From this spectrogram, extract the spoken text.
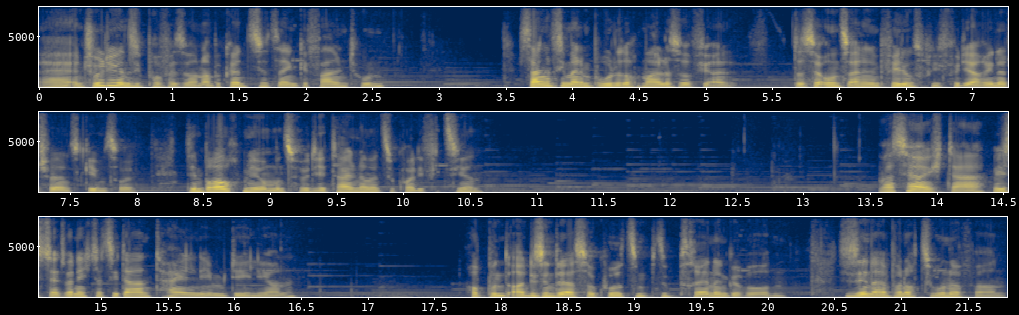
Äh, entschuldigen Sie, Professor, aber könnten Sie uns einen Gefallen tun? Sagen Sie meinem Bruder doch mal, dass er, ein, dass er uns einen Empfehlungsbrief für die Arena Challenge geben soll. Den brauchen wir, um uns für die Teilnahme zu qualifizieren. Was höre ich da? Willst du etwa nicht, dass Sie daran teilnehmen, Delion? Hop und Adi sind ja erst vor kurzem zu Trainern geworden. Sie sind einfach noch zu unerfahren.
